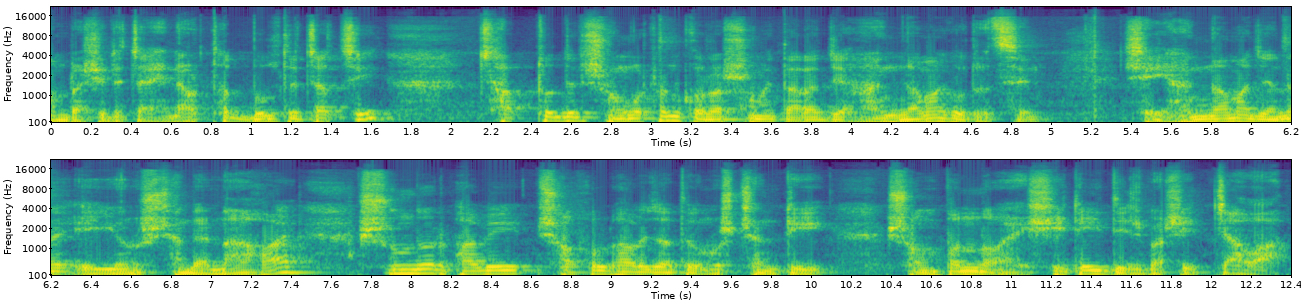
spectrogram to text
আমরা সেটা চাই না। অর্থাৎ বলতে চাচ্ছি, ছাত্রদের সংগঠন করার সময় তারা যে হাঙ্গামা করেছে, সেই হাঙ্গামা যেন এই অনুষ্ঠানে না হয়, সুন্দরভাবে, সফলভাবে যাতে অনুষ্ঠানটি সম্পন্ন হয়, সেটাই দেশবাসীর চাওয়া।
